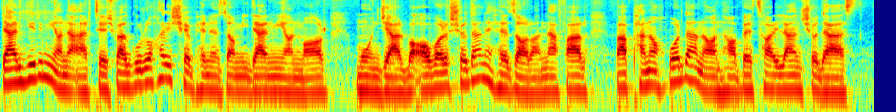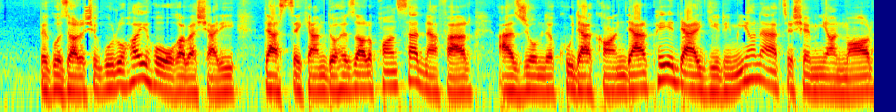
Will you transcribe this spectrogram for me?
درگیری میان ارتش و گروه های شبه نظامی در میانمار منجر به آواره شدن هزاران نفر و پناه بردن آنها به تایلند شده است. به گزارش گروه های حقوق بشری دست کم 2500 نفر از جمله کودکان در پی درگیری میان ارتش میانمار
